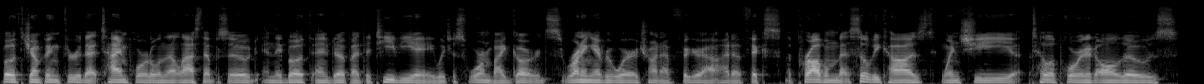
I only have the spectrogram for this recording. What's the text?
both jumping through that time portal in that last episode, and they both ended up at the TVA, which is swarmed by guards, running everywhere trying to figure out how to fix the problem that Sylvie caused when she teleported all those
